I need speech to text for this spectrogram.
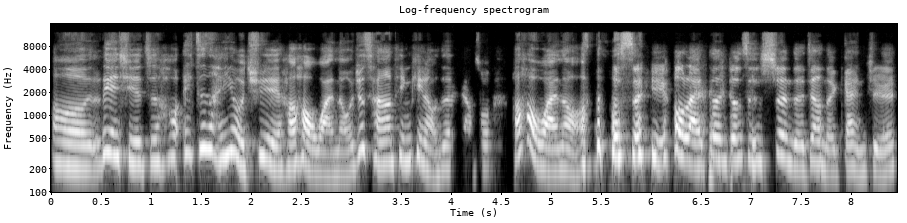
呃，练习了之后，哎，真的很有趣，好好玩哦！我就常常听 King 老师讲说，好好玩哦，所以后来真的就是顺着这样的感觉，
